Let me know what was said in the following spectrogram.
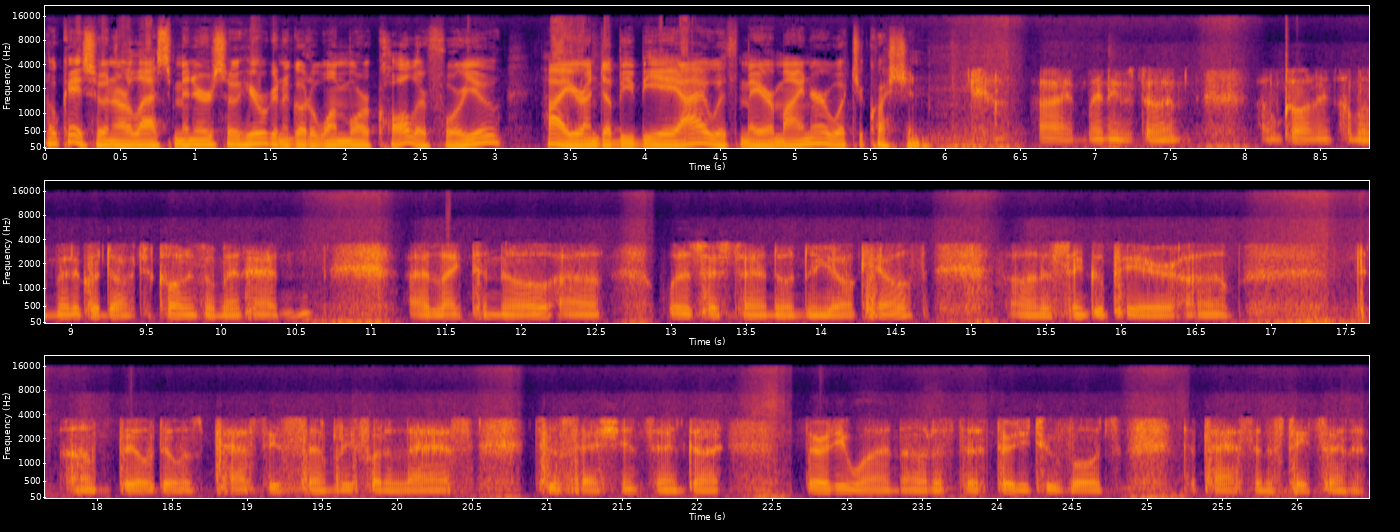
Okay, so in our last minute or so here, we're going to go to one more caller for you. Hi, you're on WBAI with Mayor Miner. What's your question? Hi, my name is Don. I'm calling. I'm a medical doctor calling from Manhattan. I'd like to know uh, what is her stand on New York Health, on uh, a single payer um, um, bill that was passed the Assembly for the last two sessions and got 31 out of the 32 votes to pass in the state senate.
